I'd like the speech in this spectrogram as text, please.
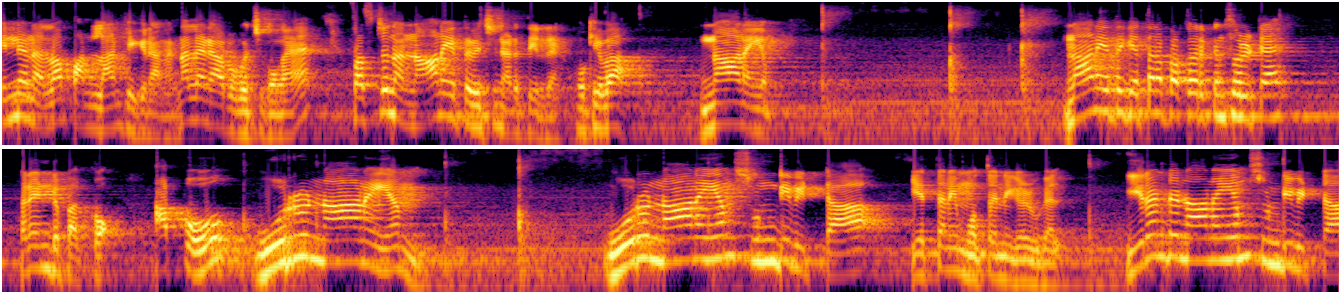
என்னென்னலாம் பண்ணலாம்னு கேட்குறாங்க நல்ல ஞாபகம் வச்சுக்கோங்க. ஃபர்ஸ்ட் நான் நாணயத்தை வச்சு நடத்திடுறேன். ஓகேவா நாணயம். நாணயத்துக்கு எத்தனை பக்கம் இருக்குன்னு சொல்லிட்டேன்? ரெண்டு பக்கம். அப்போ ஒரு நாணயம் ஒரு நாணயம் சுண்டிவிட்டா எத்தனை மொத்த நிகழ்வுகள்? இரண்டு நாணயம் சுண்டிவிட்டா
